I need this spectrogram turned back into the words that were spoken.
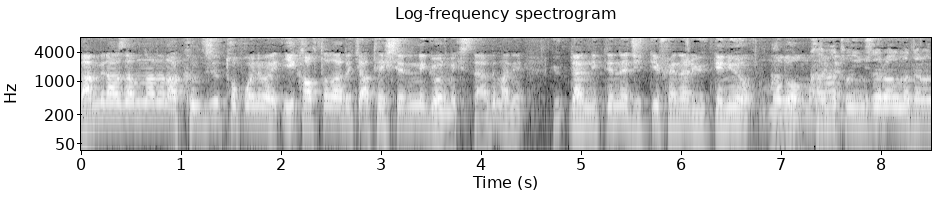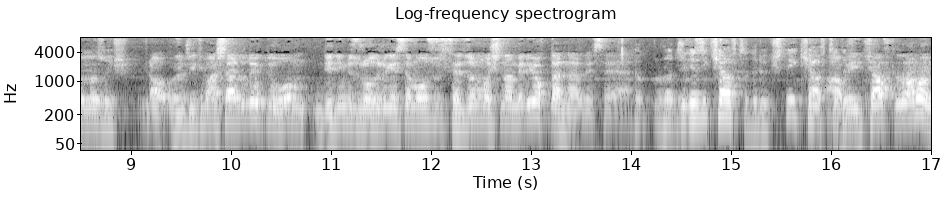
Ben biraz da bunlardan akılcı top oynamayı ilk haftalardaki ateşlerini görmek isterdim. Hani yüklendiklerine ciddi Fener yükleniyor modu olmalıydı. Kanat oyuncuları olmadan olmaz o iş. Ya önceki maçlarda da yoktu. O dediğimiz Rodriguez'le Monsuz sezon başından beri yoklar neredeyse yani. Yok, Rodriguez iki haftadır yok işte. iki haftadır. Abi iki haftadır ama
